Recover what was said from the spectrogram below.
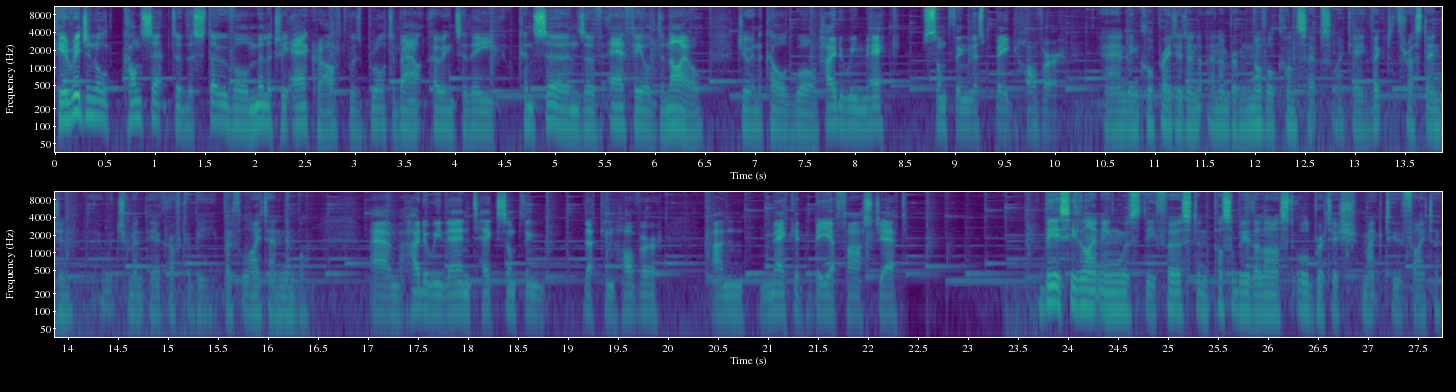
The original concept of the STOVL military aircraft was brought about owing to the concerns of airfield denial during the Cold War. How do we make something this big hover? And incorporated a, a number of novel concepts like a vector thrust engine, which meant the aircraft could be both light and nimble. Um, how do we then take something that can hover and make it be a fast jet? BAC Lightning was the first and possibly the last all-British Mach 2 fighter.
